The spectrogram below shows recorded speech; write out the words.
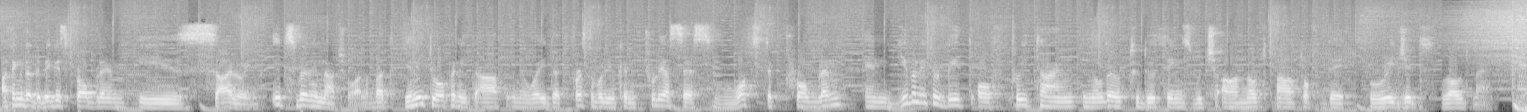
I think that the biggest problem is siloing. It's very natural, but you need to open it up in a way that, first of all, you can truly assess what's the problem and give a little bit of free time in order to do things which are not part of the rigid roadmap.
